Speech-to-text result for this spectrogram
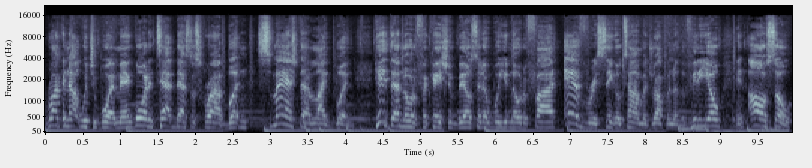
rocking out with your boy, man. Go ahead and tap that subscribe button, smash that like button, hit that notification bell so that way you're notified every single time I drop another video. And also,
